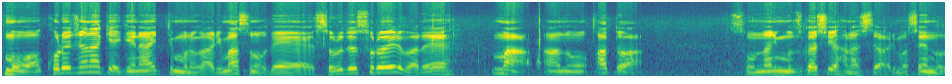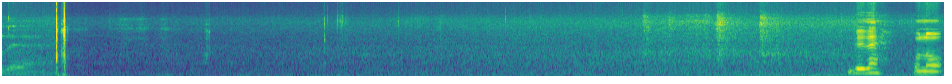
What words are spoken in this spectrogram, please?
もうこれじゃなきゃいけないっていうものがありますのでそれで揃えればねまああのあとはそんなに難しい話ではありませんので。でねこの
